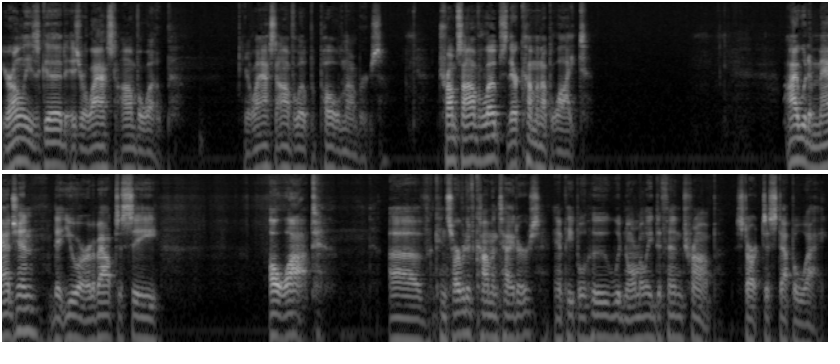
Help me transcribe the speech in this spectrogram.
You're only as good as your last envelope, your last envelope of poll numbers. Trump's envelopes, they're coming up light. I would imagine that you are about to see a lot of conservative commentators and people who would normally defend Trump start to step away.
